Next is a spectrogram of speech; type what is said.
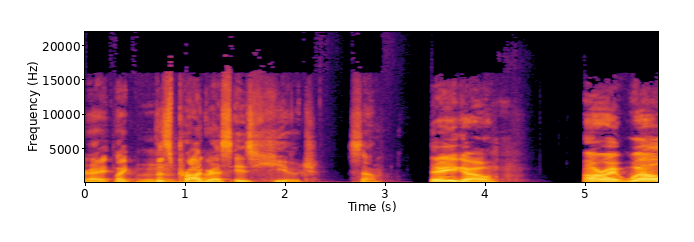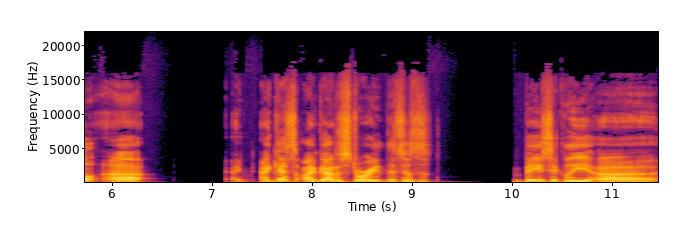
right? Like this progress is huge. So There you go. All right. Well, uh I, I guess I've got a story. This is basically uh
